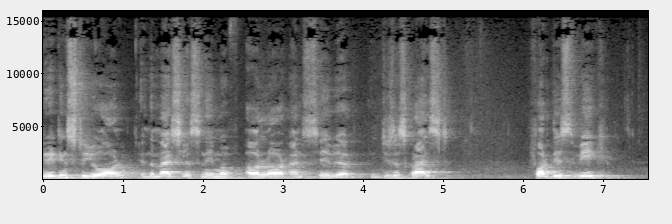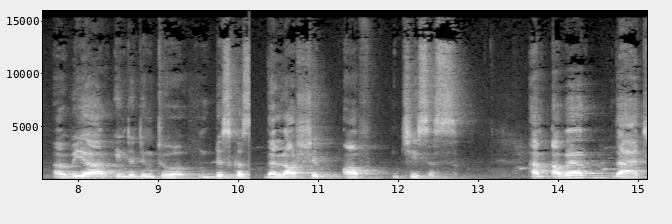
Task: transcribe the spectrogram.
Greetings to you all in the matchless name of our Lord and Savior Jesus Christ. For this week, uh, we are intending to discuss the Lordship of Jesus. I'm aware that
